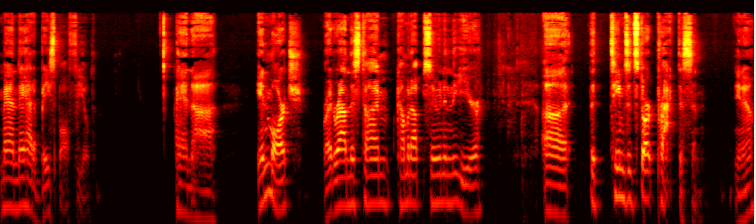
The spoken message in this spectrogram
man, they had a baseball field. And uh, in March, right around this time coming up soon in the year, uh, the teams would start practicing, you know?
